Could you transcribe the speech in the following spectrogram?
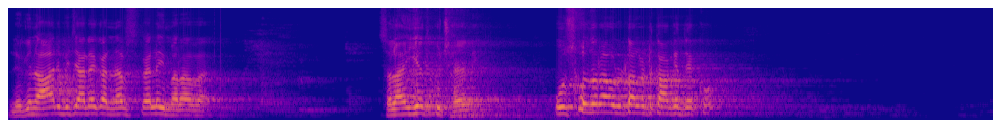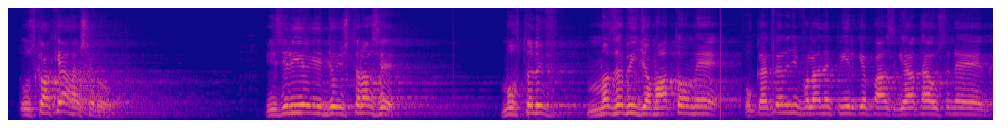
لیکن آج بیچارے کا نفس پہلے ہی مرا ہوا ہے۔ صلاحیت کچھ ہے نہیں۔ اس کو ذرا الٹا لٹکا کے دیکھو۔ تو اس کا کیا حشر ہوگا؟ اس لیے یہ جو اس طرح سے مختلف مذہبی جماعتوں میں وہ کہتے ہیں نا جی فلاں پیر کے پاس گیا تھا، اس نے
